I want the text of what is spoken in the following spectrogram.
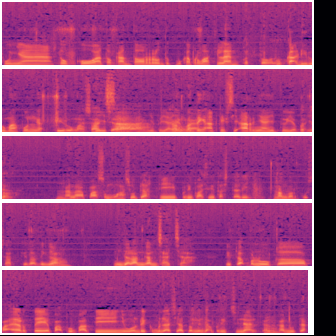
punya toko atau kantor untuk buka perwakilan. Betul. Buka di rumah pun nggak Di rumah saja. bisa gitu ya. Yang Karena- penting aktif siarnya itu ya Pak ya. Betul. Karena apa? Semua sudah diberi fasilitas dari kantor pusat. Kita tinggal menjalankan saja. Tidak perlu ke Pak RT, Pak Bupati nyuwun rekomendasi atau minta perizinan. Karena kan udah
